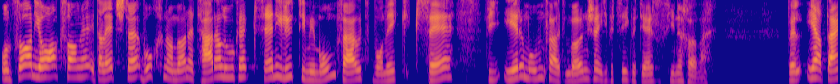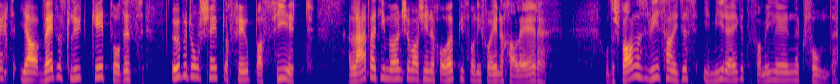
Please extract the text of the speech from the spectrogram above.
Und so habe ich auch angefangen, in den letzten Wochen und Monaten herzuschauen, sehe ich Leute in meinem Umfeld, wo ich sehe, wie in ihrem Umfeld Menschen in die Beziehung mit Jesus hineinkommen. Weil ich habe gedacht, ja, wenn es Leute gibt, wo das überdurchschnittlich viel passiert, erleben die Menschen wahrscheinlich auch etwas, was ich von ihnen lernen kann. Und spannenderweise habe ich das in meiner eigenen Familie gefunden.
